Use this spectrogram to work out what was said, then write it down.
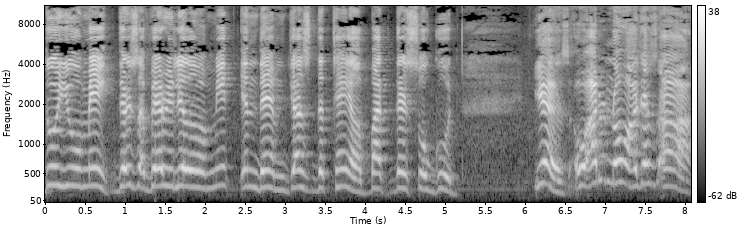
do you make? There's a very little meat in them, just the tail, but they're so good. Yes. Oh, I don't know. I just, uh,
